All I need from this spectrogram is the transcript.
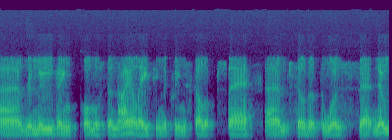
uh, removing, almost annihilating the queen scallops there, um, so that there was uh, no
